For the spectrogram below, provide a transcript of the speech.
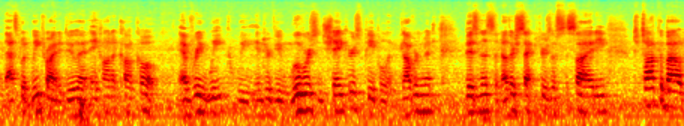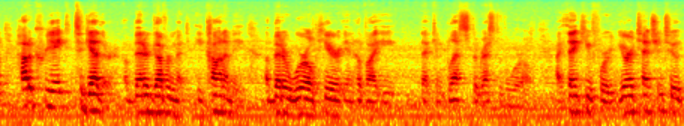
And that's what we try to do at Ehana Kako. Every week, we interview movers and shakers, people in government, business, and other sectors of society to talk about how to create together a better government, economy, a better world here in Hawaii that can bless the rest of the world. I thank you for your attention to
